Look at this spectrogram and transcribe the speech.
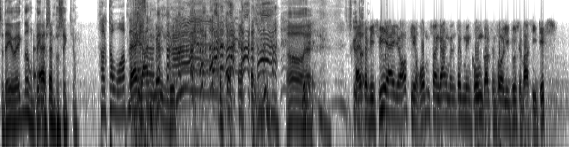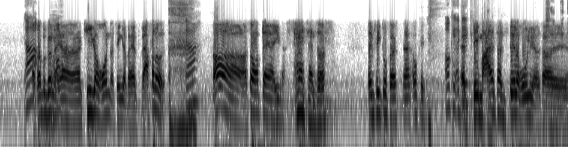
så det er jo ikke noget problem altså, sådan på sigt, jo. Hold dog op med det. imellem ja. altså, hvis vi er i det offentlige rum, så en gang imellem, så kan min kone godt finde på at lige pludselig bare sige dips. Ja. Og så begynder jeg at kigge rundt og tænker, hvad, hvad for noget? Ja. Og så opdager jeg en, satans også. Den fik du først. Ja, okay. Okay, og det Ja, er ikke... det er meget sådan stille og roligt, altså. Øh.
